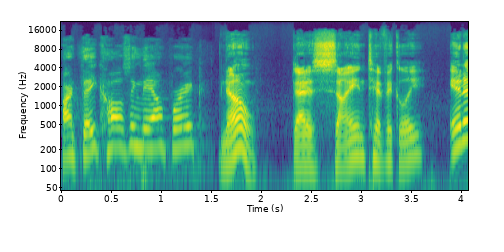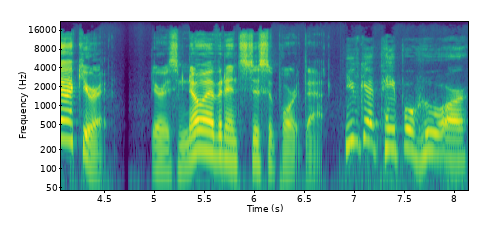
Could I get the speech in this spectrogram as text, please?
Aren't they causing the outbreak? No, that is scientifically inaccurate. There is no evidence to support that. You've got people who are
